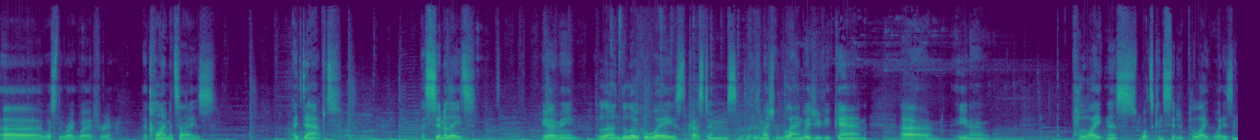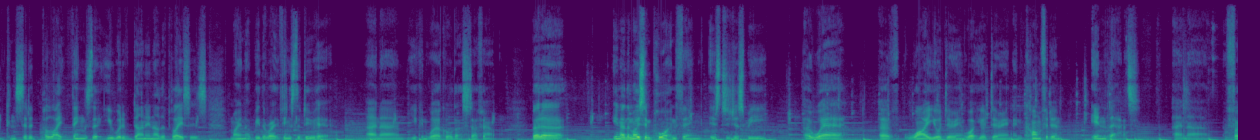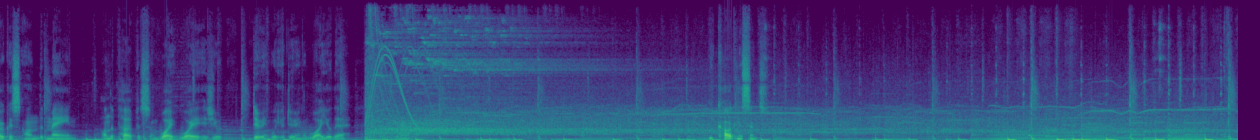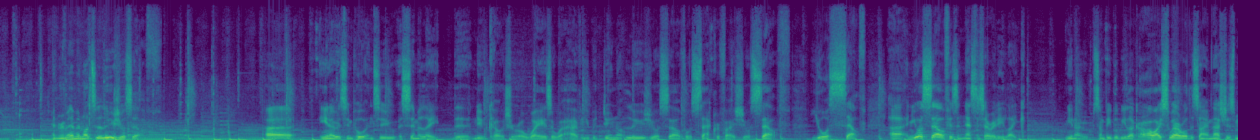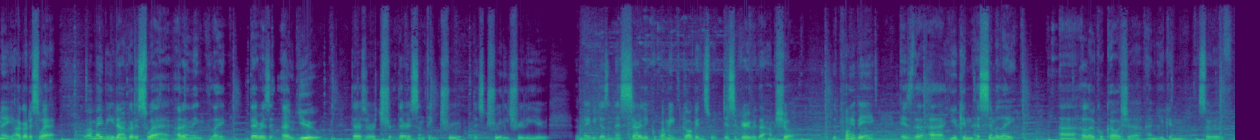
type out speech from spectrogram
uh, what's the right word for it? Acclimatize, adapt, assimilate. You know what I mean? Learn the local ways, customs, as much of the language if you can. Um, you know, politeness, what's considered polite, what isn't considered polite, things that you would have done in other places might not be the right things to do here. And um, you can work all that stuff out. But, uh, you know, the most important thing is to just be aware of why you're doing what you're doing and confident in that and uh, focus on the main on the purpose and why why it is you're doing what you're doing and why you're there be cognizant and remember not to lose yourself uh, you know, it's important to assimilate the new culture or ways or what have you, but do not lose yourself or sacrifice yourself. Yourself. Uh, and yourself isn't necessarily like, you know, some people be like, oh, I swear all the time. That's just me. I got to swear. Well, maybe you don't got to swear. I don't think, like, there is a, you, there's a, tr- there is something true that's truly, truly you that maybe doesn't necessarily, I mean, Goggins would disagree with that, I'm sure. The point being is that uh, you can assimilate uh, a local culture and you can sort of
